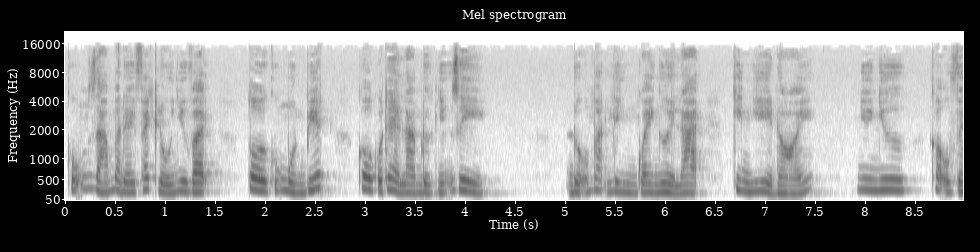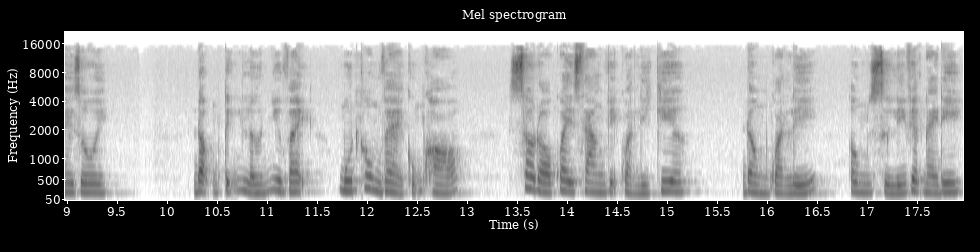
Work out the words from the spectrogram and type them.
cũng dám ở đây phách lối như vậy, tôi cũng muốn biết cô có thể làm được những gì. Đỗ Mạn Linh quay người lại, kinh hỉ nói, Như Như, cậu về rồi. Động tĩnh lớn như vậy, muốn không về cũng khó. Sau đó quay sang vị quản lý kia. Đồng quản lý, ông xử lý việc này đi.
